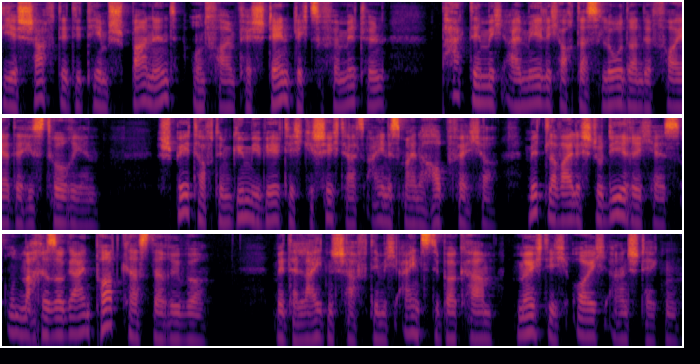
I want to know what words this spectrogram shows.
die es schaffte, die Themen spannend und vor allem verständlich zu vermitteln, packte mich allmählich auch das lodernde Feuer der Historien. Später auf dem Gimmi wählte ich Geschichte als eines meiner Hauptfächer. Mittlerweile studiere ich es und mache sogar einen Podcast darüber. Mit der Leidenschaft, die mich einst überkam, möchte ich euch anstecken.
